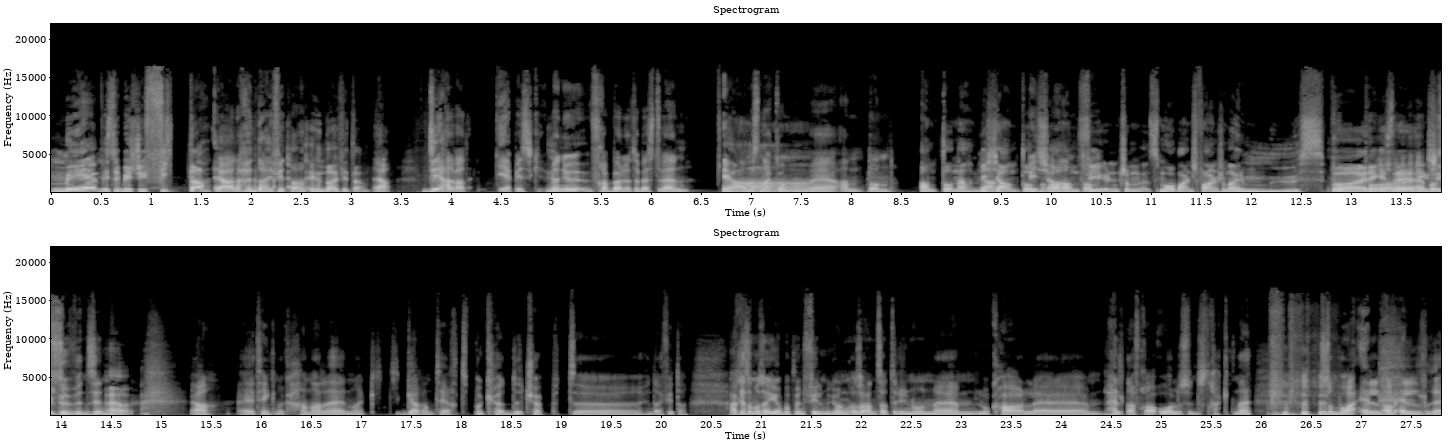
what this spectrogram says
med Mitsubishi Fitta Ja, eller Hyundai-fitta. Hyundai Fitta. Ja. Det hadde vært episk. Men jo, fra bølle til bestevenn, Ja. og vi snakker om eh, Anton. Anton, ja. Bikkja Anton. bikkja og han Anton. fyren som småbarnsfaren som har mus på, På, på, registreringsskiltet. På suven sin. Ja. Ja, jeg tenker nok Han hadde nok garantert på kødd kjøpt uh, Hyundai Fitta. Akkurat som jeg jobba på en film en gang, og så ansatte de noen eh, lokale eh, helter fra Ålesundstraktene. som var el av eldre,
